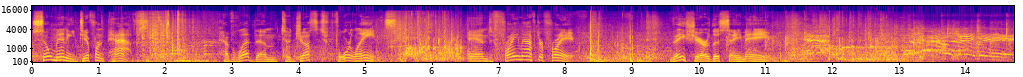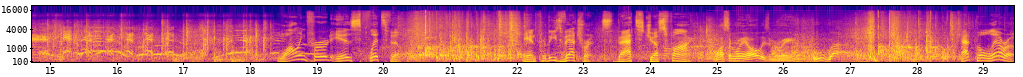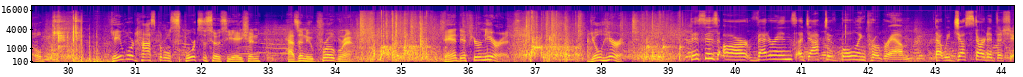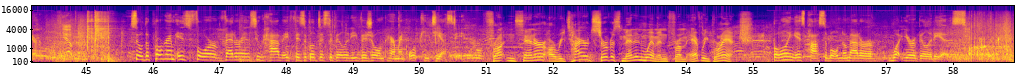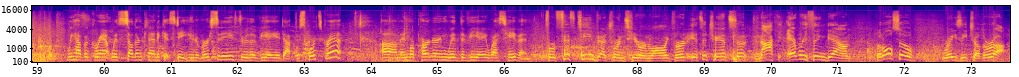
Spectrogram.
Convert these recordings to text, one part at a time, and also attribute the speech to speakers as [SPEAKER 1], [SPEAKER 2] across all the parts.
[SPEAKER 1] So many different paths have led them to just four lanes. And frame after frame, they share the same aim. Wallingford is Splitsville. And for these veterans, that's just fine.
[SPEAKER 2] Once a Marine, always a Marine. Hoorah!
[SPEAKER 1] At Bowlero, Gaylord Hospital Sports Association has a new program. And if you're near it, you'll hear it.
[SPEAKER 3] This is our Veterans Adaptive Bowling Program that we just started this year.
[SPEAKER 4] Yep.
[SPEAKER 3] So the program is for veterans who have a physical disability, visual impairment, or PTSD.
[SPEAKER 1] Front and center are retired servicemen and women from every branch.
[SPEAKER 3] Bowling is possible no matter what your ability is. We have a grant with Southern Connecticut State University through the VA Adaptive Sports Grant, um, and we're partnering with the VA West Haven.
[SPEAKER 1] For 15 veterans here in Wallingford, it's a chance to knock everything down, but also raise each other up.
